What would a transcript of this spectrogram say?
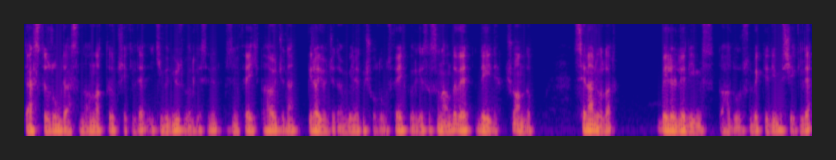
derste Zoom dersinde anlattığım şekilde 2100 bölgesinin bizim fake daha önceden bir ay önceden belirtmiş olduğumuz fake bölgesi sınandı ve değdi. Şu anda senaryolar belirlediğimiz daha doğrusu beklediğimiz şekilde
